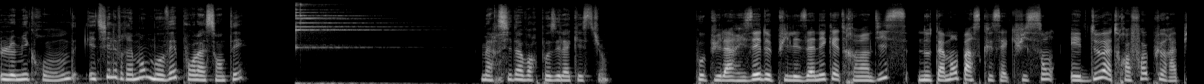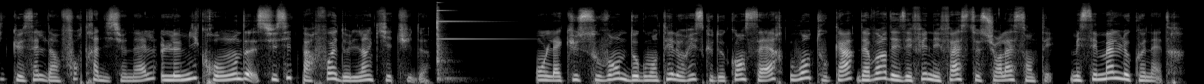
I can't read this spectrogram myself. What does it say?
Le micro-ondes est-il vraiment mauvais pour la santé? Merci d'avoir posé la question. Popularisé depuis les années 90, notamment parce que sa cuisson est deux à trois fois plus rapide que celle d'un four traditionnel, le micro-ondes suscite parfois de l'inquiétude. On l'accuse souvent d'augmenter le risque de cancer ou en tout cas d'avoir des effets néfastes sur la santé. Mais c'est mal le connaître.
